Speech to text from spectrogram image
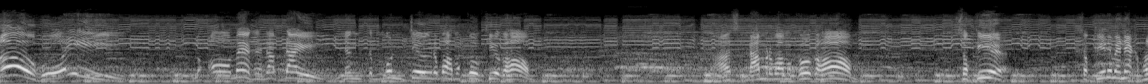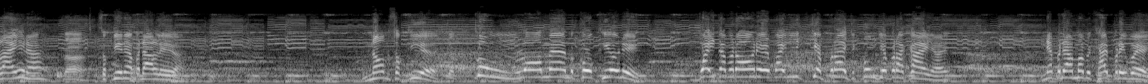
អូហួយល្អមែនកណ្ដាប់ដៃនិងទម្ងន់ជើងរបស់មង្គលខៀវក្រហមអាស្ដាំរបស់មង្គលក្រហម សុគាសុគានេះមិនអ្នកកំ pl ៃទេណាបាទសុគាអ្នកបដាល់លេនោមសុគាចកុងឡមែនមកគោខៀវនេះវាយតែម្ដងនេះវាយលិចជាប្រាចកុងជាប្រាកាយហើយអ្នកបដាល់មកពីខេត្តព្រៃវែង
